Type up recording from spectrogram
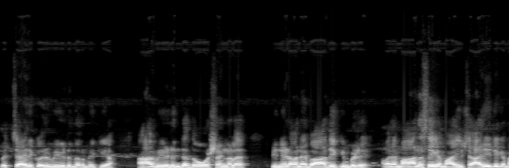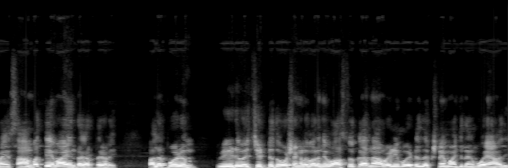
വെച്ചായിരിക്കും ഒരു വീട് നിർമ്മിക്കുക. ആ വീടിന്റെ ദോഷങ്ങൾ പിന്നീട് അവനെ ബാധിക്കുമ്പോൾ അവനെ മാനസികമായും ശാരീരികമായും സാമ്പത്തികമായും തകർത്ത് കളി പലപ്പോഴും വീട് വെച്ചിട്ട് ദോഷങ്ങൾ പറഞ്ഞ് വാസ്തുക്കാരൻ ആ വഴി പോയിട്ട് ദക്ഷിണയും വാങ്ങിച്ചിട്ട് പോയാൽ മതി.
